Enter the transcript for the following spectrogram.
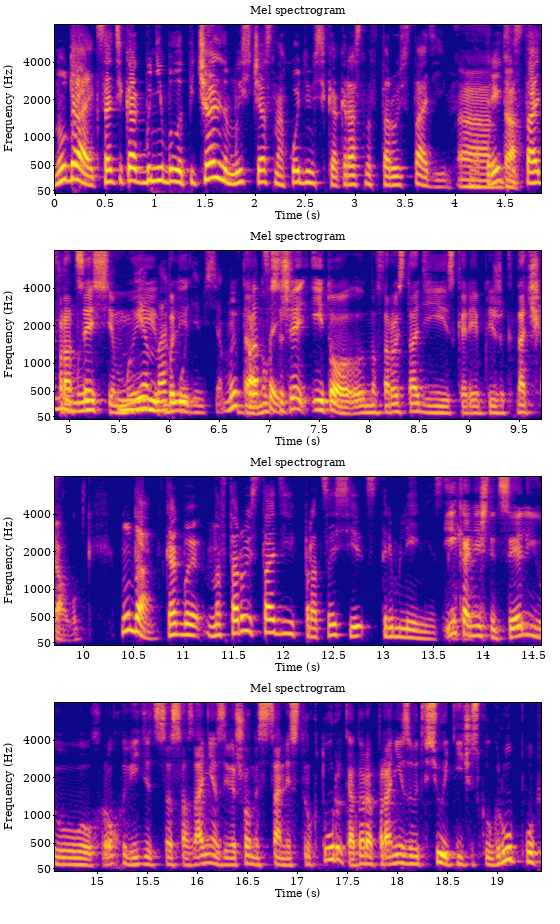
Ну да, и, кстати, как бы ни было печально, мы сейчас находимся как раз на второй стадии. А, на третьей да, стадии в процессе мы, мы не были... находимся. Мы в да, процессе. но, к сожалению, и то на второй стадии скорее ближе к началу. Ну да, как бы на второй стадии в процессе стремления. И конечной целью Хроху видится создание завершенной социальной структуры, которая пронизывает всю этническую группу,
